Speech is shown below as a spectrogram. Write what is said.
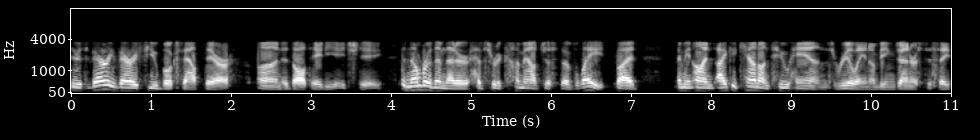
there's very, very few books out there on adult ADHD. A number of them that are have sort of come out just of late, but I mean, on I could count on two hands, really, and I'm being generous to say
